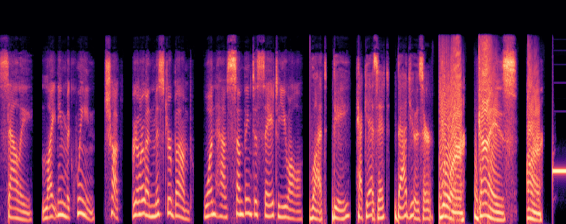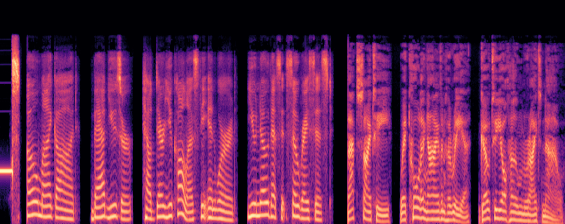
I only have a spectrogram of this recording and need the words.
Sally, Lightning McQueen, Chuck, Ruru and Mr. Bump, one have something to say to you all. What the heck is it, bad user? Your guys are Oh my god, bad user, how dare you call us the N-word, you know that's it's so racist. That's IT, we're calling Ivan Haria, go to your home right now.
